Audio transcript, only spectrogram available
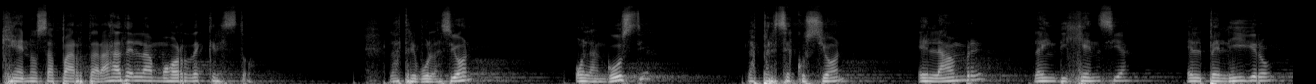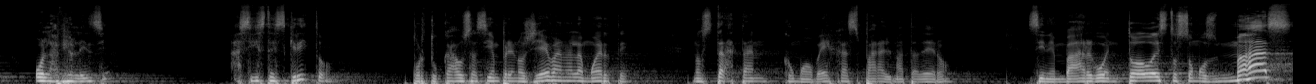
¿Quién nos apartará del amor de Cristo? ¿La tribulación o la angustia? ¿La persecución? ¿El hambre? La indigencia, el peligro o la violencia? Así está escrito. Por tu causa siempre nos llevan a la muerte, nos tratan como ovejas para el matadero. Sin embargo, en todo esto somos más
